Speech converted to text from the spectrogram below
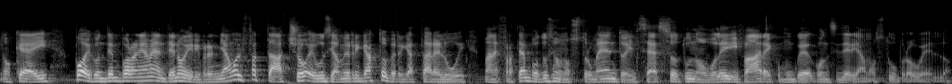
Ok? Poi contemporaneamente noi riprendiamo il fattaccio e usiamo il ricatto per ricattare lui, ma nel frattempo tu sei uno strumento e il sesso tu non volevi fare, comunque consideriamo stupro quello.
